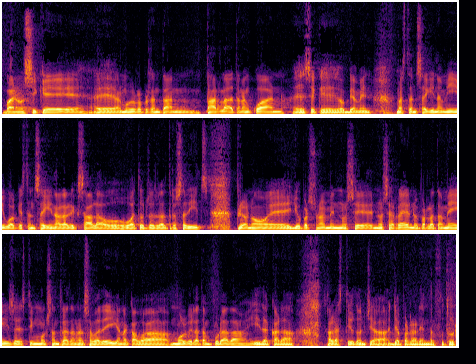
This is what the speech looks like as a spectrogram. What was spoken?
Bueno, sí que eh, el meu representant parla de tant en quant, eh, sé que òbviament m'estan seguint a mi igual que estan seguint a l'Àlex Sala o, o a tots els altres cedits, però no, eh, jo personalment no sé, no sé res, no he parlat amb ells, estic molt centrat en el Sabadell, en acabar molt bé la temporada i de cara a l'estiu doncs ja, ja parlarem del futur.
